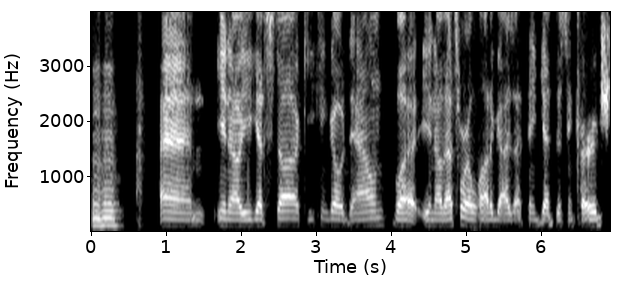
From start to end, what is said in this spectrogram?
hmm and you know you get stuck you can go down but you know that's where a lot of guys i think get disencouraged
